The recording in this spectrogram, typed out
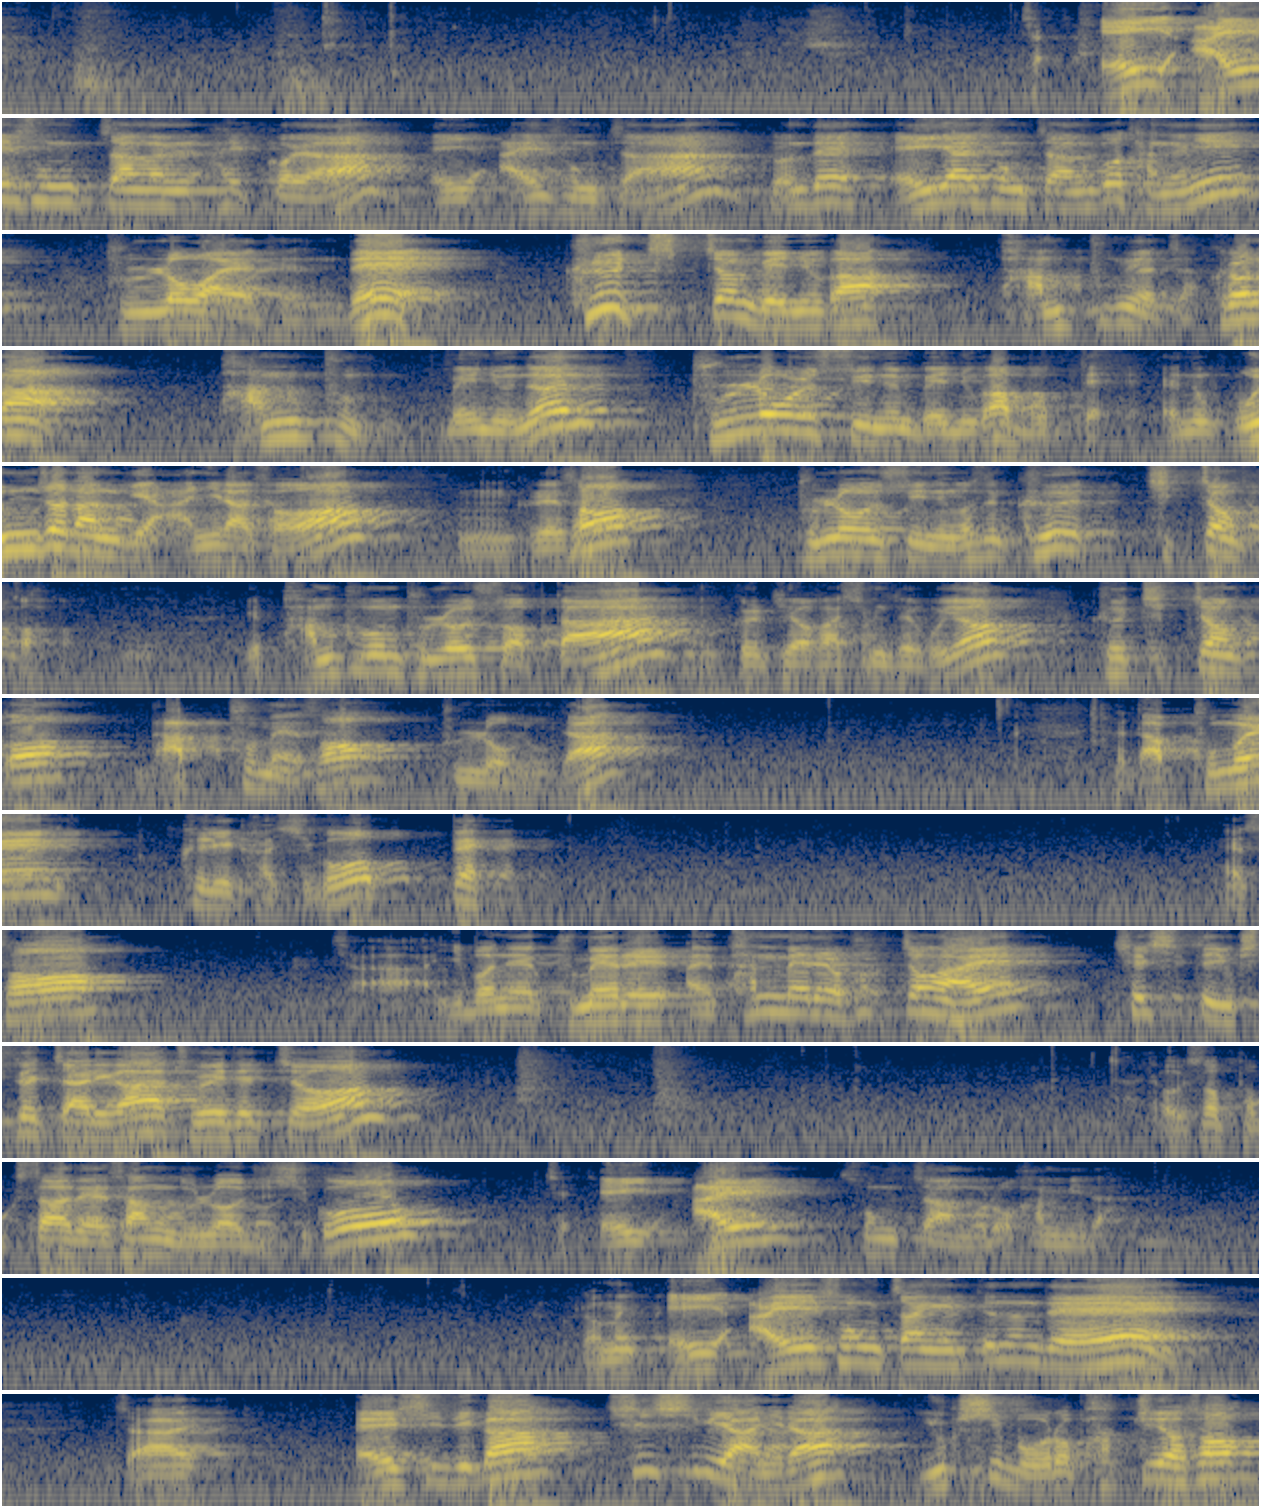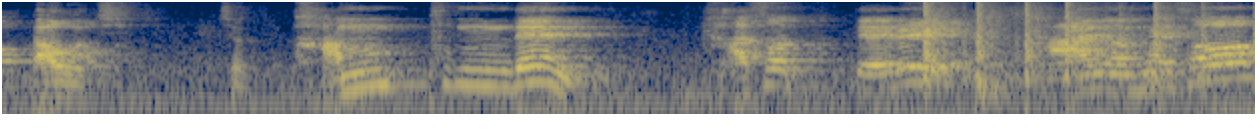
자, AR 송장을 할 거야. AR 송장. 그런데 AR 송장도 당연히 불러와야 되는데 그 직전 메뉴가 반품이었죠. 그러나 반품 메뉴는 불러올 수 있는 메뉴가 못 돼. 얘는 온전한 게 아니라서 음, 그래서 불러올 수 있는 것은 그 직전 거. 반품은 불러올 수 없다. 그걸 기억하시면 되고요. 그 직전 거 납품해서 불러옵니다. 납품을 클릭하시고 백 해서 자 이번에 구매를 아니 판매를 확정할 70대 60대짜리가 조회됐죠. 자, 여기서 복사 대상 눌러주시고 AR 송장으로 갑니다. 그러면 AR 송장이 뜨는데 자 LCD가 70이 아니라 65로 바뀌어서 나오지. 즉 반품된 다섯 대를 반영해서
